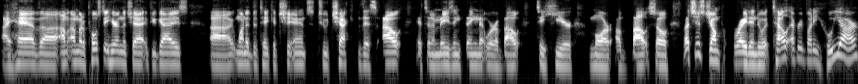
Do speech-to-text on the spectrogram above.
I have uh I'm, I'm gonna post it here in the chat if you guys uh wanted to take a chance to check this out. It's an amazing thing that we're about to hear more about. So let's just jump right into it. Tell everybody who you are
